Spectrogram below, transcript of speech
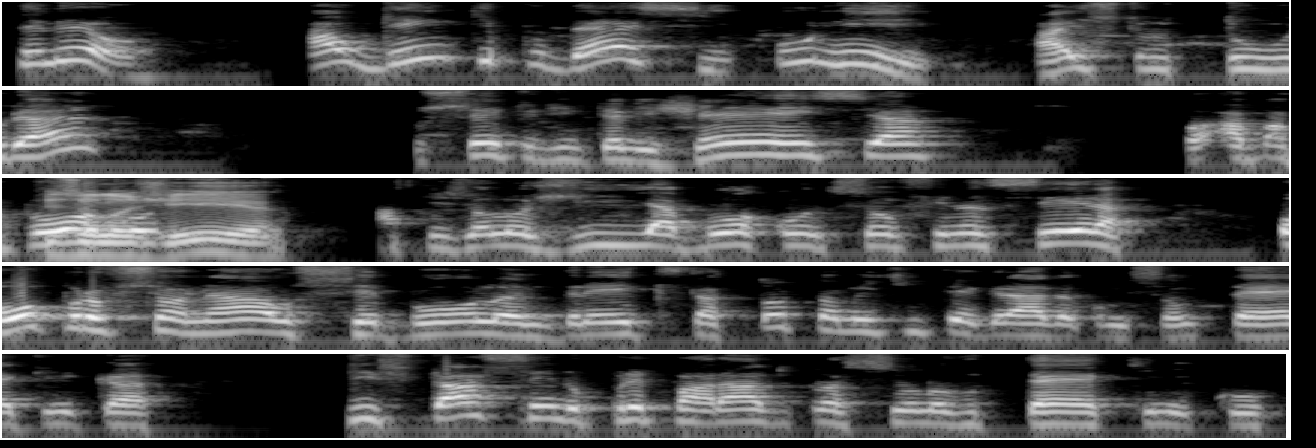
Entendeu? Alguém que pudesse unir a estrutura, o centro de inteligência, a, a boa Fisiologia. a fisiologia, a boa condição financeira, o profissional Cebola Andrei, que está totalmente integrado à comissão técnica, que está sendo preparado para ser o novo técnico.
